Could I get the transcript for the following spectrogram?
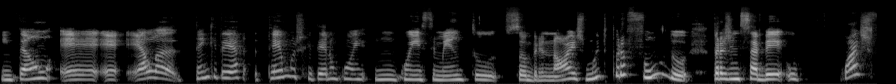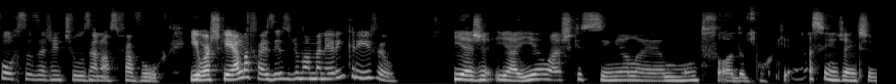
Então, é, é- ela tem que ter, temos que ter um, um conhecimento sobre nós muito profundo para a gente saber o, quais forças a gente usa a nosso favor. E eu acho que ela faz isso de uma maneira incrível. E, a e aí eu acho que sim, ela é muito foda, porque, assim, gente,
